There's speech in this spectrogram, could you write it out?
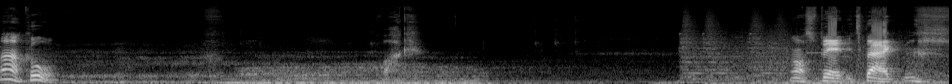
Ah, cool. Fuck. Oh, spit, it's back.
